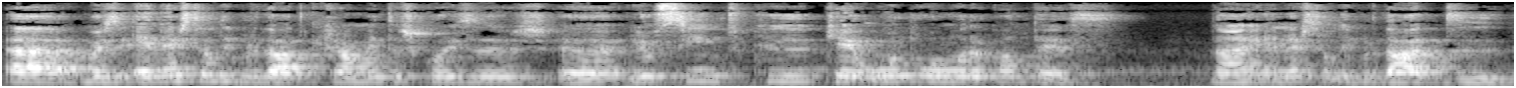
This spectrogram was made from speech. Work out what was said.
Ah, mas é nesta liberdade que realmente as coisas, ah, eu sinto que, que é onde o amor acontece. Não é? é nesta liberdade de,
